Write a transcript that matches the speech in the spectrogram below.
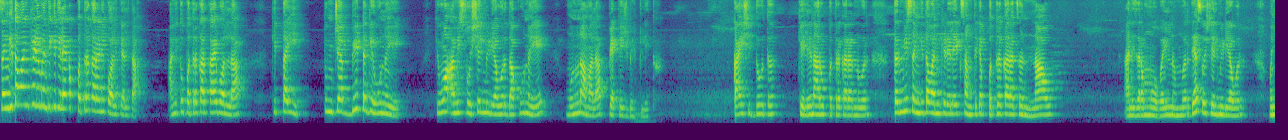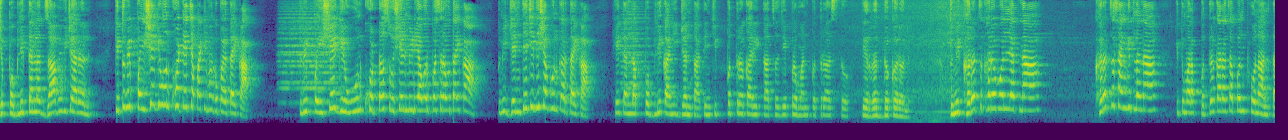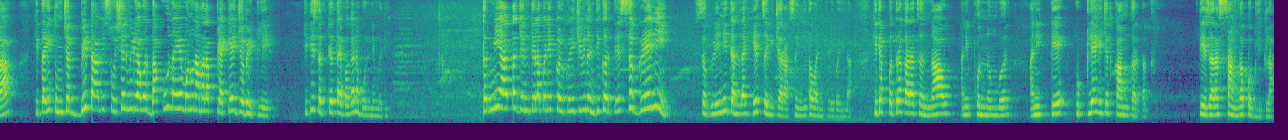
संगीता वानखेडे म्हणते की तिला एका पत्रकाराने कॉल केलता. आणि तो पत्रकार काय बोलला? की ताई तुमच्या बीट घेऊ नये किंवा आम्ही सोशल मीडियावर दाखवू नये म्हणून आम्हाला पॅकेज भेटलेत. काय सिद्ध होतं? केले ना आरोप पत्रकारांवर? तर मी संगीता वानखेडेला एक सांगते त्या पत्रकाराचं नाव आणि जरा मोबाईल नंबर द्या सोशल मीडियावर म्हणजे पब्लिक त्यांना जाब विचारल. की तुम्ही पैसे घेऊन खोट्याच्या पाठीमागं पळताय का? तुम्ही पैसे घेऊन खोटं सोशल मीडियावर पसरवताय का? तुम्ही जनतेची दिशाभूल करताय का? हे त्यांना पब्लिक आणि जनता त्यांची पत्रकारिताचं जे प्रमाणपत्र असतं ते रद्द करल. तुम्ही खरंच खरं बोलल्यात ना? खरंच सांगितलं ना? की तुम्हाला पत्रकाराचा पण फोन आलता? की ताई तुमच्या बीट आम्ही सोशल मीडियावर दाखवू नये म्हणून आम्हाला पॅकेज भेटले. किती सत्यता आहे बघा ना बोलण्यामध्ये तर मी आता जनतेला पण एक कळकळीची विनंती करते सगळ्यांनी सगळ्यांनी त्यांना हेच विचारा संगीता वानखेडे बाईला की त्या पत्रकाराचं नाव आणि फोन नंबर आणि ते कुठल्या ह्याच्यात काम करतात ते जरा सांगा पब्लिकला.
